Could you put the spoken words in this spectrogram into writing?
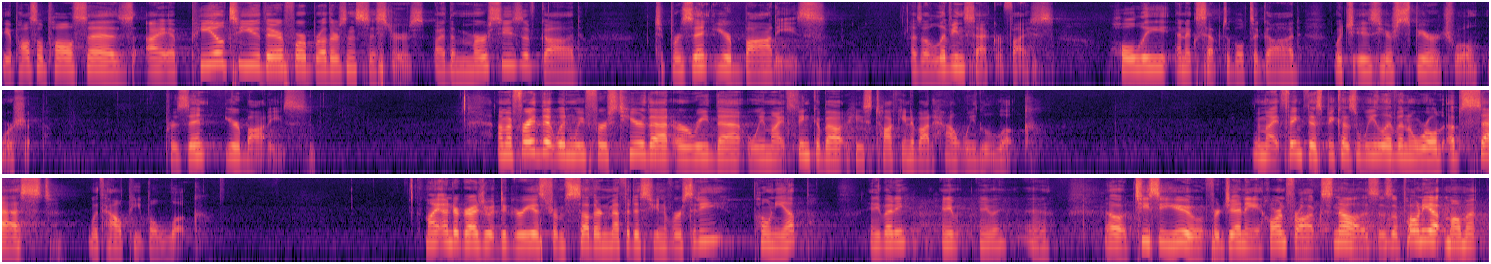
The Apostle Paul says, I appeal to you, therefore, brothers and sisters, by the mercies of God, to present your bodies as a living sacrifice, holy and acceptable to God, which is your spiritual worship. Present your bodies. I'm afraid that when we first hear that or read that, we might think about he's talking about how we look. We might think this because we live in a world obsessed with how people look. My undergraduate degree is from Southern Methodist University. Pony up. Anybody? Anybody? Oh, anybody? Yeah. No, TCU for Jenny. Horn frogs. No, this is a pony up moment.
